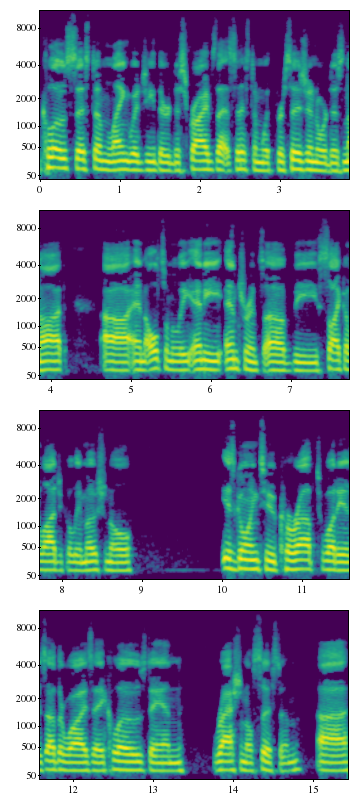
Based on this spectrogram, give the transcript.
closed system. Language either describes that system with precision or does not uh, and ultimately any entrance of the psychological emotional is going to corrupt what is otherwise a closed and rational system. Uh,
